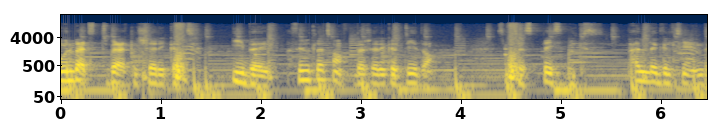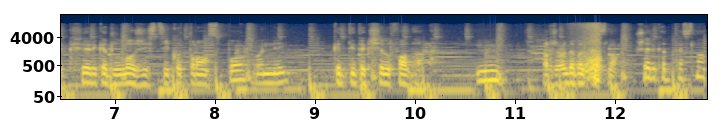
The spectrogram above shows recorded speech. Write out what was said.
ومن بعد تبعت لشركة eBay 2003 دار شركة جديدة. سميتها سبيس إكس بحال قلتي عندك شركة ال logistique و ال transport وإني كدي داكشي للفضاء. رجعوا دابا لتسلا. شركة تسلا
